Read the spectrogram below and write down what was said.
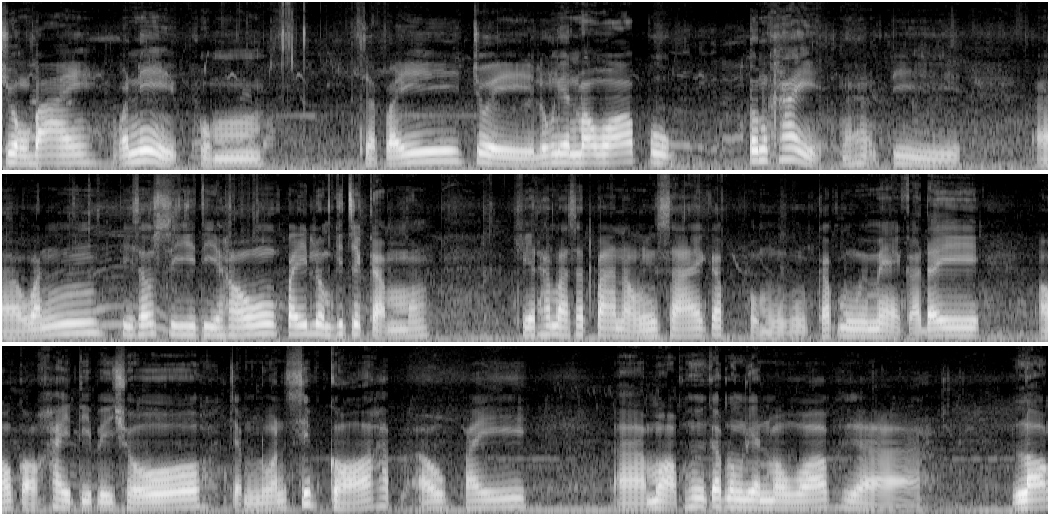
ช่วงบ่ายวันนี้ผมจะไปช่วยโรงเรียนมาวอปลูกต้นไข่นะฮะที่ วันที่เสาซีที่เขาไปร่วมกิจกรรมเคสทำลายสัตว์ป่าหนองลิงซ้ายกับผมกับมูแม่ก็ได้เอาก่อไข่ตีไปโชว์จำนวน 10ก่อครับ เอาไปอามอบให้นกับโรงเรียนมวเพื่อลอง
